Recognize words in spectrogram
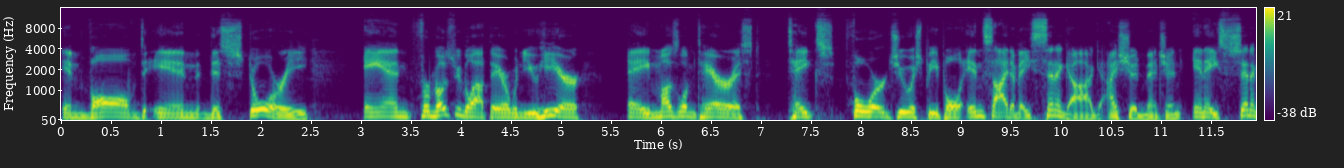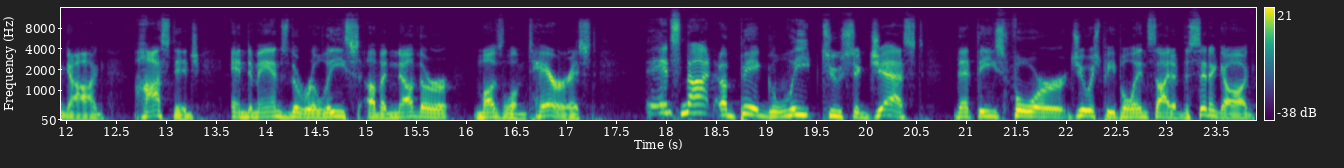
involved in this story. And for most people out there, when you hear a Muslim terrorist takes four Jewish people inside of a synagogue, I should mention, in a synagogue hostage and demands the release of another Muslim terrorist, it's not a big leap to suggest that these four Jewish people inside of the synagogue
